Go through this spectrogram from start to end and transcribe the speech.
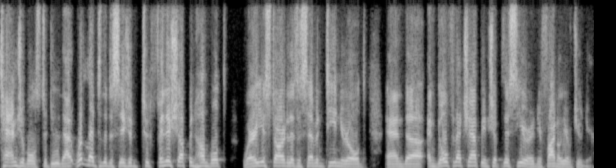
tangibles to do that. What led to the decision to finish up in Humboldt, where you started as a 17 year old, and uh, and go for that championship this year in your final year of junior?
